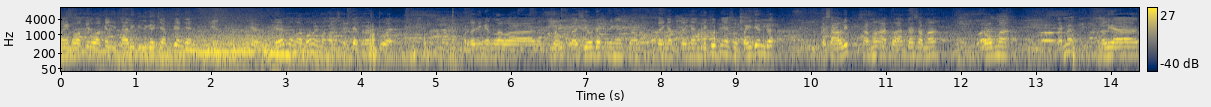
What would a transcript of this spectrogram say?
main wakil-wakil Italia di Liga Champion ya. Ya dia mau nggak mau memang harus kerja keras buat pertandingan lawan Lazio dan pertandingan pertandingan pertandingan berikutnya supaya dia nggak kesalip sama Atlanta sama Roma. Karena ngelihat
